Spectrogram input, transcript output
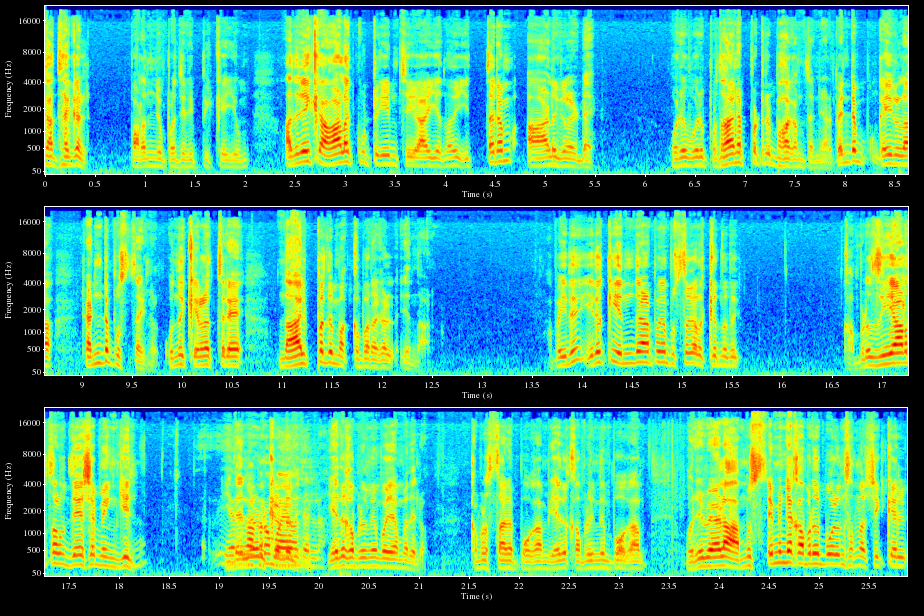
കഥകൾ പറഞ്ഞു പ്രചരിപ്പിക്കുകയും അതിലേക്ക് ആളെ കൂട്ടുകയും ചെയ്യുക എന്നത് ഇത്തരം ആളുകളുടെ ഒരു ഒരു പ്രധാനപ്പെട്ട ഒരു ഭാഗം തന്നെയാണ്. ഇപ്പം എന്റെ കയ്യിലുള്ള രണ്ട് പുസ്തകങ്ങൾ ഒന്ന് കേരളത്തിലെ നാൽപ്പത് മക്കബറകൾ എന്നാണ്. അപ്പോൾ ഇത് ഇതൊക്കെ എന്തിനാണ് ഇപ്പോൾ ഈ പുസ്തകം ഇറക്കുന്നത്? കബർ സിയാർത്ത ഉദ്ദേശമെങ്കിൽ. ഏത് കബറിൽ പോയാൽ മതിയല്ലോ. ഖബർസ്ഥാനം പോകാം ഏത് കബറിൽ നിന്നും പോകാം. ഒരു വേള അമുസ്ലിമിന്റെ ഖബർ പോലും സന്ദർശിക്കൽ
